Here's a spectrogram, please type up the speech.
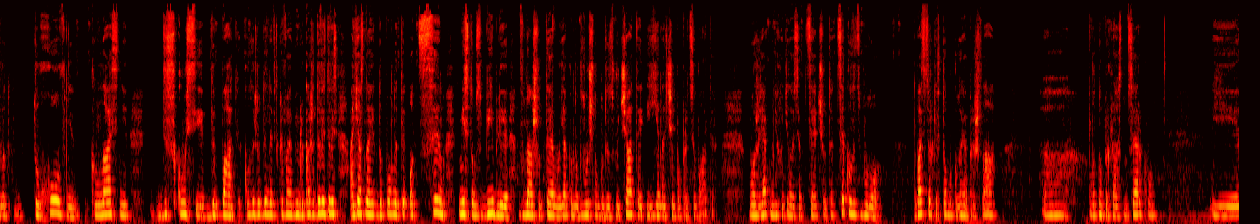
от духовні, класні дискусії, дебати, коли людина відкриває Біблію, каже: дивись, дивись, а я знаю, як доповнити оцим містом з Біблії в нашу тему, як воно влучно буде звучати і є над чим попрацювати. Боже, як мені хотілося б це чути. Це колись було 20 років тому, коли я прийшла е, в одну прекрасну церкву. І,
